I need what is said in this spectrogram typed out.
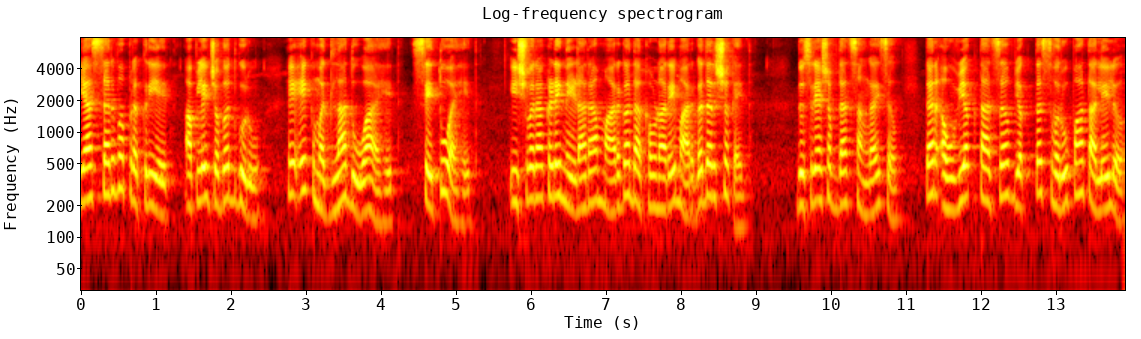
या सर्व प्रक्रियेत आपले जगद्गुरू हे एक मधला दुवा आहेत सेतू आहेत. ईश्वराकडे नेणारा मार्ग दाखवणारे मार्गदर्शक आहेत. दुसऱ्या शब्दात सांगायचं तर अव्यक्ताचं व्यक्त स्वरूपात आलेलं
